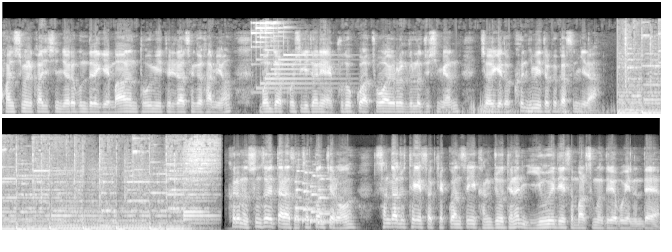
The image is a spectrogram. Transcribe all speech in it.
관심을 가지신 여러분들에게 많은 도움이 되리라 생각하며 먼저 보시기 전에 구독과 좋아요를 눌러주시면 저에게도 큰 힘이 될 것 같습니다. 그러면 순서에 따라서 첫 번째로 상가주택에서 객관성이 강조되는 이유에 대해서 말씀을 드려보겠는데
